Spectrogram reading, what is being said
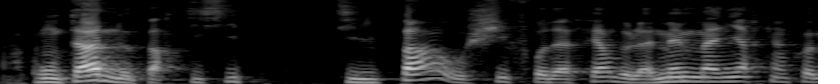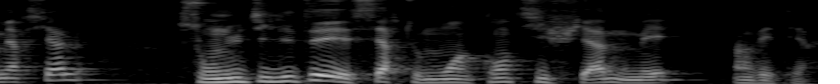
Un comptable ne participe-t-il pas au chiffre d'affaires de la même manière qu'un commercial? Son utilité est certes moins quantifiable, mais invétérée.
